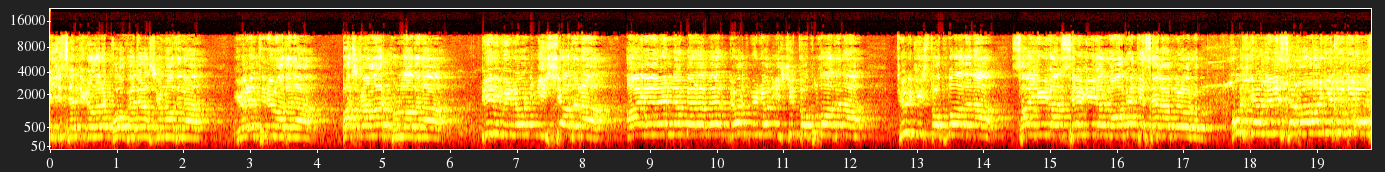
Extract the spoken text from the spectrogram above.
İşçi Sendikaları Konfederasyonu adına, yönetimim adına, Başkanlar Kurulu adına, 1 milyon işçi adına, aileleriyle beraber 4 milyon işçi topluluğu adına, Türk İş Topluluğu adına saygıyla, sevgiyle, muhabbetle selamlıyorum. Hoş geldiniz, sefalar getirdiniz.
